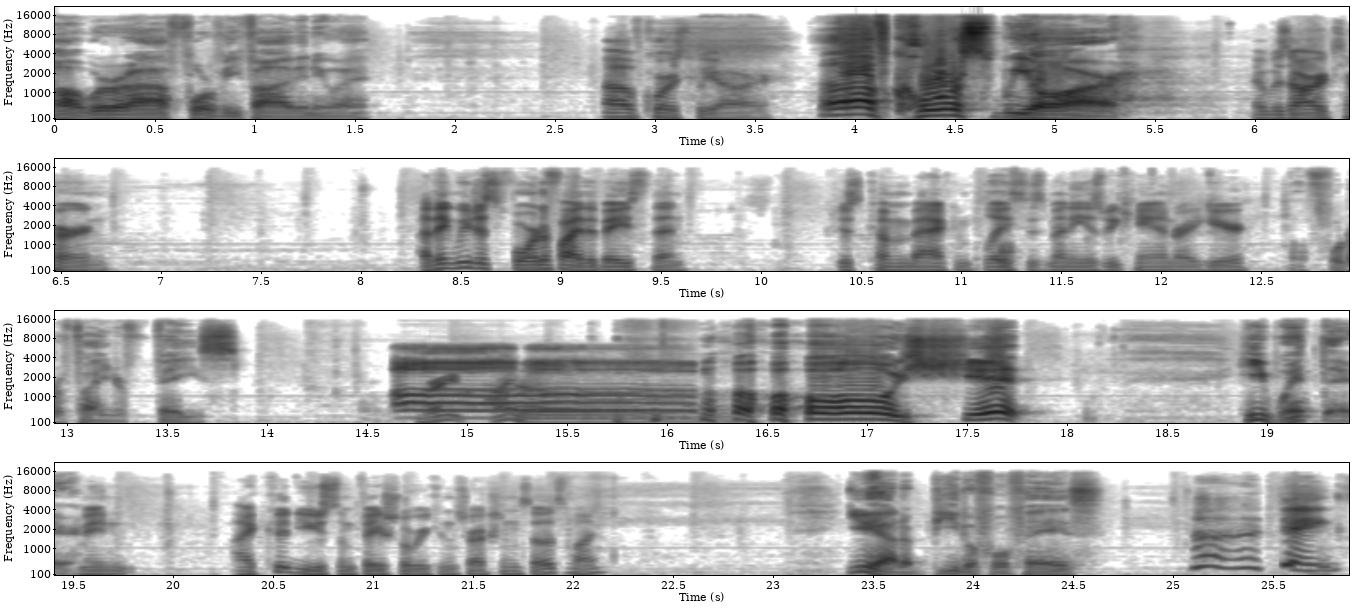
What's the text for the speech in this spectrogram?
Oh, we're uh 4v5 anyway. of course we are. Of course we are. It was our turn. I think we just fortify the base then. Just come back and place as many as we can right here. I'll fortify your face. Right. Oh. Oh shit. He went there. I mean, I could use some facial reconstruction, so it's fine. You had a beautiful face. Thanks.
